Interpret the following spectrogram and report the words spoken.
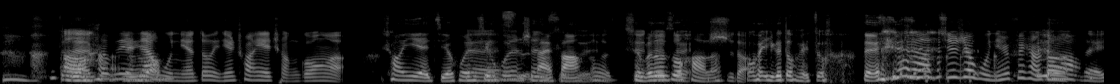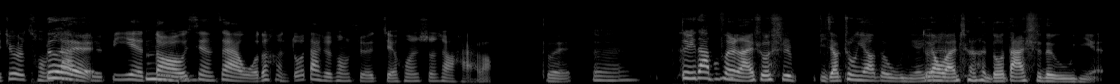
对，说不定人家五年都已经创业成功了，创业、结婚、结婚、买房，什么都做好了。是的，我们一个都没做。对，对啊，其实这五年是非常重要的，就是从大学毕业到现在，我的很多大学同学结婚生小孩了。对对，对于大部分人来说是比较重要的五年，要完成很多大事的五年。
